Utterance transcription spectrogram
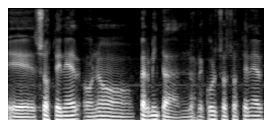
eh, sostener o no permitan los recursos sostener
